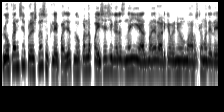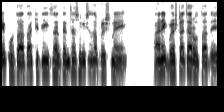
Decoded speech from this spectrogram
लोकांचे प्रश्न सुटले पाहिजेत. लोकांना पैशाची गरज नाहीये. आज माझ्या लाडक्या बहिणीवर महाराष्ट्रामध्ये लेप होतात किती सर त्यांच्या सुरक्षेचा प्रश्न आहे. अनेक भ्रष्टाचार होतात आहे.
